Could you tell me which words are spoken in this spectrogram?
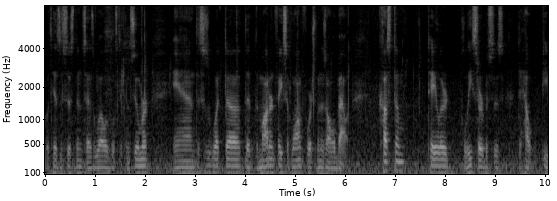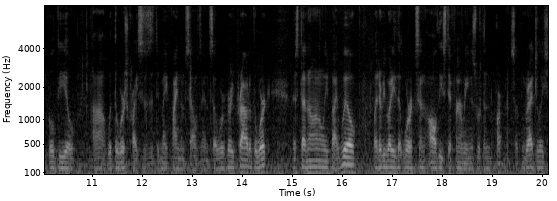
with his assistance, as well as with the consumer. And this is what uh, the, the modern face of law enforcement is all about. Custom tailored police services to help people deal uh, with the worst crises that they may find themselves in. So we're very proud of the work that's done not only by Will, but everybody that works in all these different arenas within the department. So congratulations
